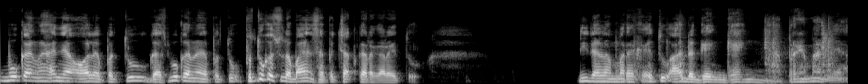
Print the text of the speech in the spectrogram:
bukan hanya oleh petugas, bukan hanya petugas. Petugas sudah banyak saya pecat gara-gara itu. Di dalam mereka itu ada geng-gengnya, premannya,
